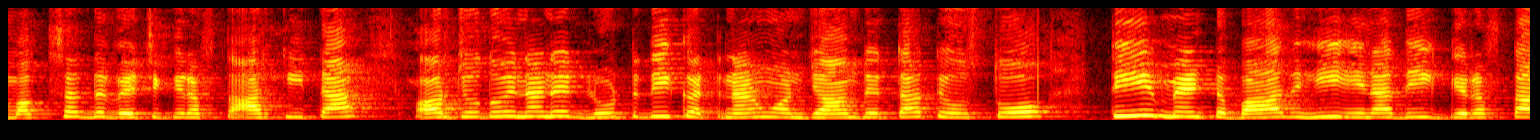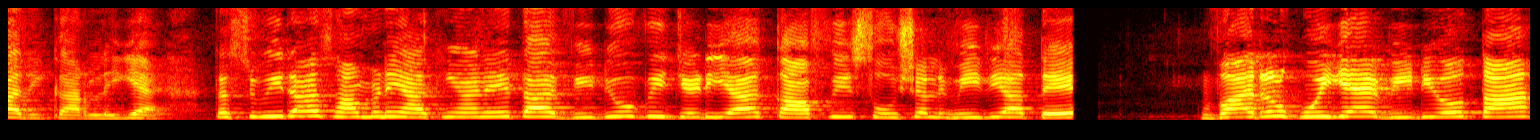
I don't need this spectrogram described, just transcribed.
ਮਕਸਦ ਦੇ ਵਿੱਚ ਗ੍ਰਿਫਤਾਰ ਕੀਤਾ ਔਰ ਜਦੋਂ ਇਹਨਾਂ ਨੇ ਲੁੱਟ ਦੀ ਘਟਨਾ ਨੂੰ ਅੰਜਾਮ ਦਿੱਤਾ ਤੇ ਉਸ ਤੋਂ 30 ਮਿੰਟ ਬਾਅਦ ਹੀ ਇਹਨਾਂ ਦੀ ਗ੍ਰਿਫਤਾਰੀ ਕਰ ਲਈ ਹੈ। ਤਸਵੀਰਾਂ ਸਾਹਮਣੇ ਆਖੀਆਂ ਨੇ ਤਾਂ ਵੀਡੀਓ ਵੀ ਜਿਹੜੀ ਆ ਕਾਫੀ ਸੋਸ਼ਲ ਮੀਡੀਆ ਤੇ ਵਾਇਰਲ ਹੋਈ ਹੈ ਵੀਡੀਓ ਤਾਂ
